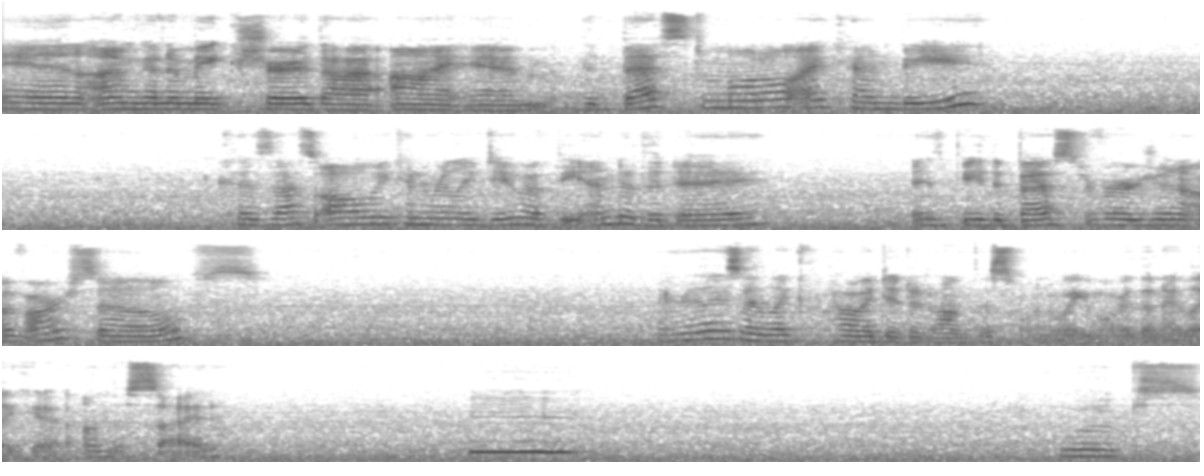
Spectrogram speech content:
and I'm to make sure that I am the best model I can be. Because that's all we can really do at the end of the day is be the best version of ourselves. I realize I like how I did it on this one way more than I like it on this side. Hmm. Whoops.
